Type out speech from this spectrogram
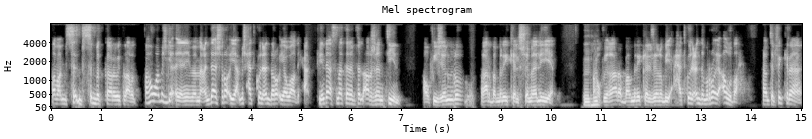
طبعا بسبب كرويه الأرض. فهو مش يعني ما عندهاش رؤية مش حتكون عنده رؤية واضحة. في ناس مثلا في الأرجنتين أو في جنوب غرب أمريكا الشمالية أو في غرب أمريكا الجنوبية حتكون عندهم الرؤيه أوضح. فهمت الفكرة؟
